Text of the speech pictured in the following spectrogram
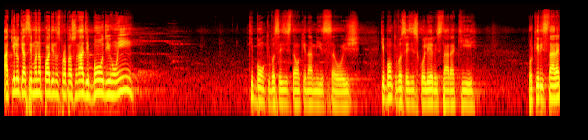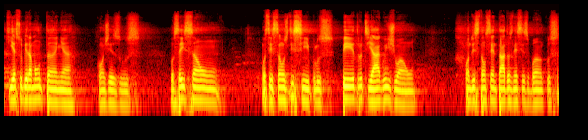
aquilo que a semana pode nos proporcionar de bom ou de ruim? Que bom que vocês estão aqui na missa hoje. Que bom que vocês escolheram estar aqui. Porque estar aqui é subir a montanha com Jesus. Vocês são vocês são os discípulos Pedro, Tiago e João. Quando estão sentados nesses bancos,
